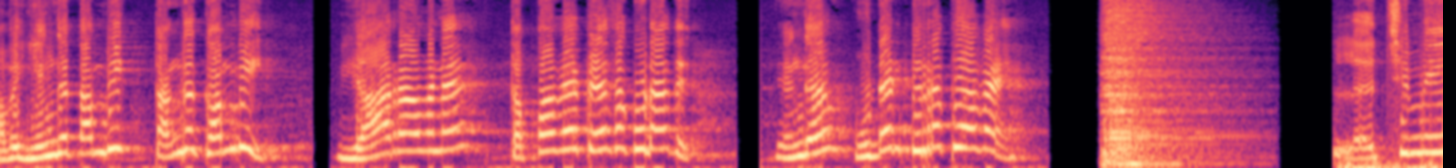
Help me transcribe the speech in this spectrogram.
அவன் எங்க தம்பி? தங்க கம்பி. யாரும் அவனை? தப்பாவே பேசக்கூடாது. எங்க? உடன் பிறப்பு அவன். லட்சுமி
